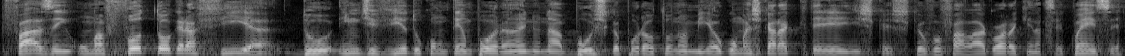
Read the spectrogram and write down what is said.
fazem uma fotografia do indivíduo contemporâneo na busca por autonomia. Algumas características que eu vou falar agora aqui na sequência.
